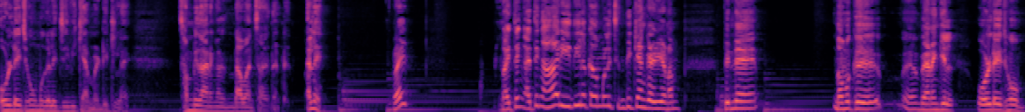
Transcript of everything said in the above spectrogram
ഓൾഡ് ഏജ് ഹോമുകളിൽ ജീവിക്കാൻ വേണ്ടിയിട്ടുള്ള സംവിധാനങ്ങൾ ഉണ്ടാവാൻ സാധ്യതയുണ്ട്. അല്ലേ? Right I think I think ആ രീതിയിലൊക്കെ നമ്മൾ ചിന്തിക്കാൻ കഴിയണം. പിന്നെ നമുക്ക് വേണമെങ്കിൽ ഓൾഡ് ഏജ് ഹോം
